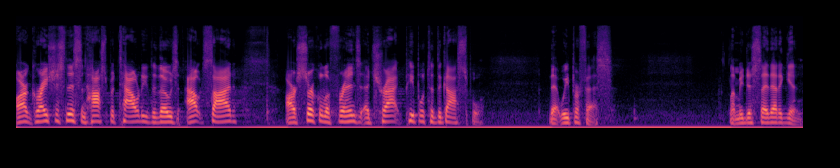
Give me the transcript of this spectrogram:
Our graciousness and hospitality to those outside our circle of friends attract people to the gospel that we profess. Let me just say that again.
